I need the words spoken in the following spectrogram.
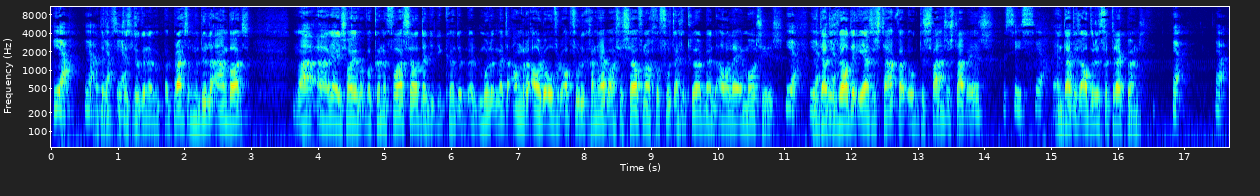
Ja, ja, ja, dus ja, Het is natuurlijk een, prachtig module aanbod. Maar uh, ja, je zou je wel kunnen voorstellen dat je, je kunt het, moeilijk met de andere ouder over de opvoeding gaan hebben als je zelf nog gevoed en gekleurd bent allerlei emoties. Ja, dus dat is wel de eerste stap, wat ook de zwaarste stap is. Precies, ja. En dat is altijd het vertrekpunt. Ja, ja.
